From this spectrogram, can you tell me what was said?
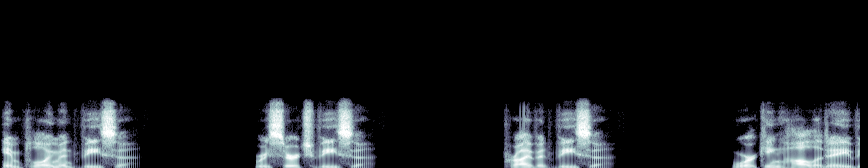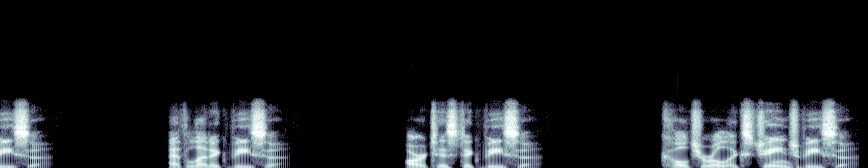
Employment Visa. Research Visa. Private Visa. Working Holiday Visa. Athletic Visa. Artistic Visa. Cultural Exchange Visa.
